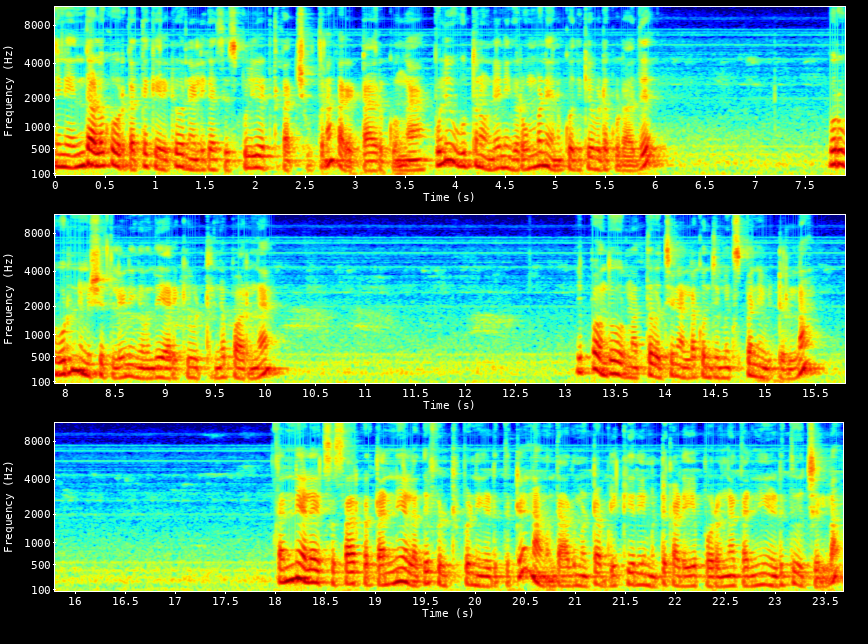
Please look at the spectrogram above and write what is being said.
நீங்கள் எந்த அளவுக்கு ஒரு கத்தைக்கீரைக்கு ஒரு நெல்லிக்காய் சைஸ் புளி எடுத்து கரைச்சி ஊற்றினா கரெக்டாக இருக்குங்க. புளி ஊற்றினோடனே நீங்கள் ரொம்ப நேரம் கொதிக்க விடக்கூடாது. ஒரு ஒரு நிமிஷத்துலேயே நீங்கள் வந்து இறக்கி விட்டுருங்க பாருங்கள் இப்போ வந்து ஒரு மத்தை வச்சு நல்லா கொஞ்சம் மிக்ஸ் பண்ணி விட்டுடலாம். தண்ணியெல்லாம் எக்ஸஸாக இருக்க தண்ணி எல்லாத்தையும் ஃபில்ட்ரு பண்ணி எடுத்துகிட்டு நான் வந்து அது மட்டும் அப்படியே கீரையை மட்டும் கடைய போகிறேங்க தண்ணியை எடுத்து வச்சிடலாம்.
